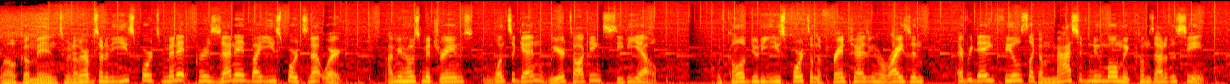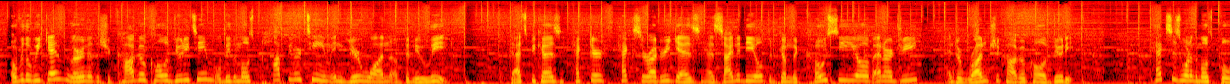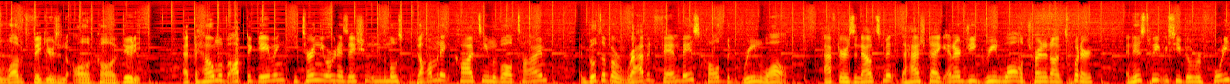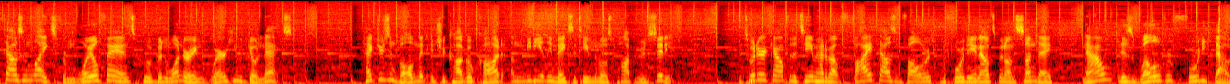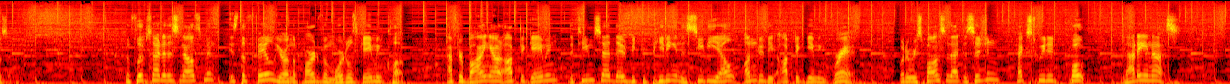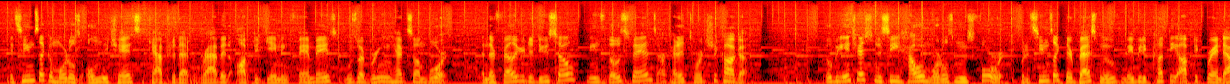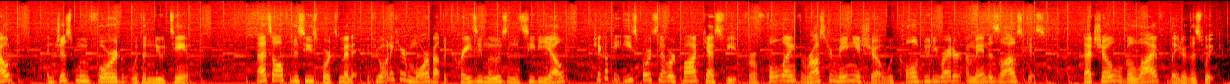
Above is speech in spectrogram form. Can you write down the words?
Welcome in to another episode of the Esports Minute presented by Esports Network. I'm your host, Mitch Reames, and once again, we are talking CDL. With Call of Duty esports on the franchising horizon, every day feels like a massive new moment comes out of the scene. Over the weekend, we learned that the Chicago Call of Duty team will be the most popular team in year one of the new league. That's because Hector Hex Rodriguez has signed a deal to become the co CEO of NRG and to run Chicago Call of Duty. Hex is one of the most beloved figures in all of Call of Duty. At the helm of Optic Gaming, he turned the organization into the most dominant COD team of all time and built up a rabid fanbase called the Green Wall. After his announcement, the hashtag NRG Green Wall trended on Twitter, and his tweet received over 40,000 likes from loyal fans who have been wondering where he would go next. Hector's involvement in Chicago COD immediately makes the team the most popular city. The Twitter account for the team had about 5,000 followers before the announcement on Sunday. Now it is well over 40,000. The flip side of this announcement is the failure on the part of Immortals Gaming Club. After buying out Optic Gaming, the team said they would be competing in the CDL under the Optic Gaming brand. But in response to that decision, Hex tweeted, quote, That ain't us. It seems like Immortals' only chance to capture that rabid Optic Gaming fanbase was by bringing Hex on board, and their failure to do so means those fans are headed towards Chicago. It will be interesting to see how Immortals moves forward, but it seems like their best move may be to cut the Optic brand out and just move forward with a new team. That's all for this Esports Minute. If you want to hear more about the crazy moves in the CDL, check out the Esports Network podcast feed for a full length Roster Mania show with Call of Duty writer Amanda Zlauskis. That show will go live later this week.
